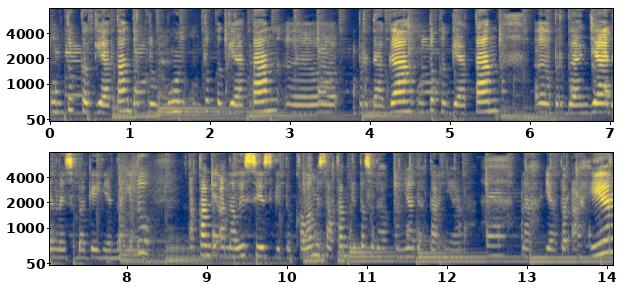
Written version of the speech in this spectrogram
untuk kegiatan berkerumun, untuk kegiatan e, berdagang, untuk kegiatan e, berbelanja dan lain sebagainya. Nah, itu akan dianalisis gitu. Kalau misalkan kita sudah punya datanya. Nah, yang terakhir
